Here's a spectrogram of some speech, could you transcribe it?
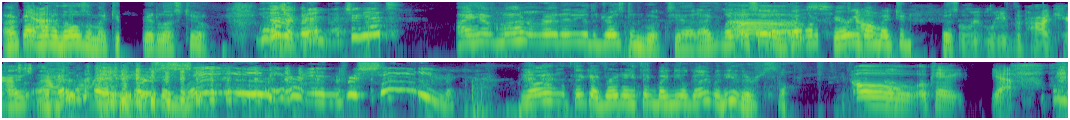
I've got Yeah. one of those on my to read list too. You Those haven't are read Butcher yet? I have not read any of the Dresden books yet. I've, like I said, I've got one uh, buried No. on my to list. Le- leave the podcast I now. have a and go read copy. it. I For shame, Aaron! For shame! You know, I don't think I've read anything by Neil Gaiman either. So, Oh, okay, yeah. well,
